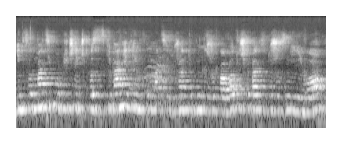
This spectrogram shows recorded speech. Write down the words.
informacji publicznej czy pozyskiwanie tej informacji z Urzędu Gminy Żukowo. Tu się bardzo dużo zmieniło.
